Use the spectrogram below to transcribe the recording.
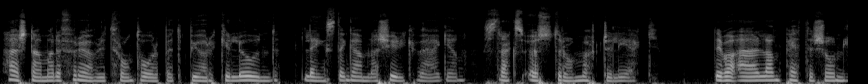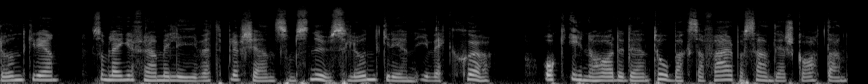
härstammade för övrigt från torpet Björkelund längs den gamla kyrkvägen strax öster om Mörtelek. Det var Erland Pettersson Lundgren som längre fram i livet blev känd som Snuslundgren i Växjö och innehade den tobaksaffär på Sandgärdsgatan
